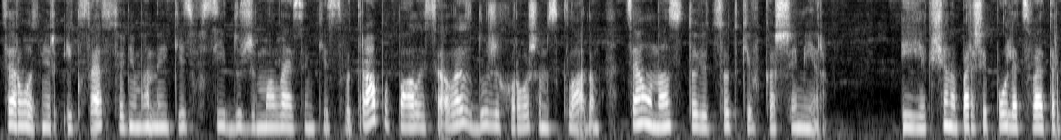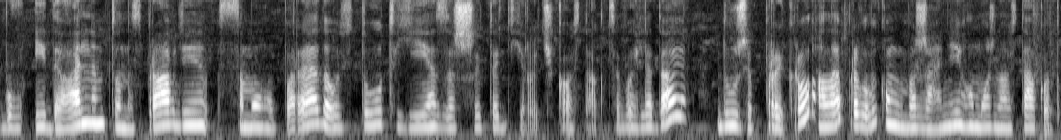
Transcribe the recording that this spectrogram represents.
Це розмір XS. Сьогодні в мене якісь всі дуже малесенькі свитра попалися, але з дуже хорошим складом. Це у нас 100% кашемір. І якщо на перший погляд светр був ідеальним, то насправді з самого переду ось тут є зашита дірочка. Ось так це виглядає. Дуже прикро, але при великому бажанні його можна ось так от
